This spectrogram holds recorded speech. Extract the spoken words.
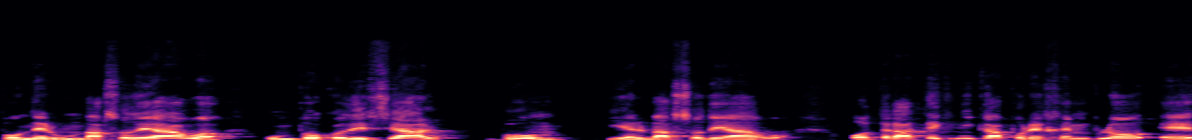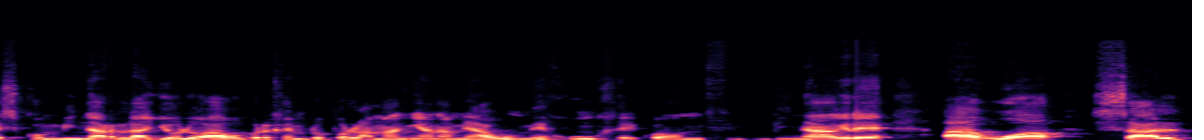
poner un vaso de agua, un poco de sal, boom, y el vaso de agua. Otra técnica, por ejemplo, es combinarla. Yo lo hago, por ejemplo, por la mañana me hago un mejunje con vinagre, agua, sal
